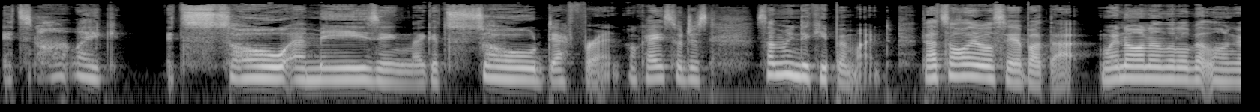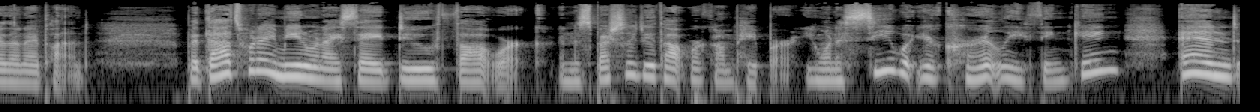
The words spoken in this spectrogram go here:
it's not like it's so amazing. Like it's so different. Okay. So just something to keep in mind. That's all I will say about that. Went on a little bit longer than I planned. But that's what I mean when I say do thought work, and especially do thought work on paper. You want to see what you're currently thinking and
